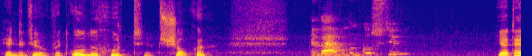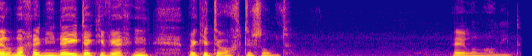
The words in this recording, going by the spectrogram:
en natuurlijk wat ondergoed, sokken. En waarom een kostuum? Je had helemaal geen idee dat je wegging wat je te wachten stond. Helemaal niet.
